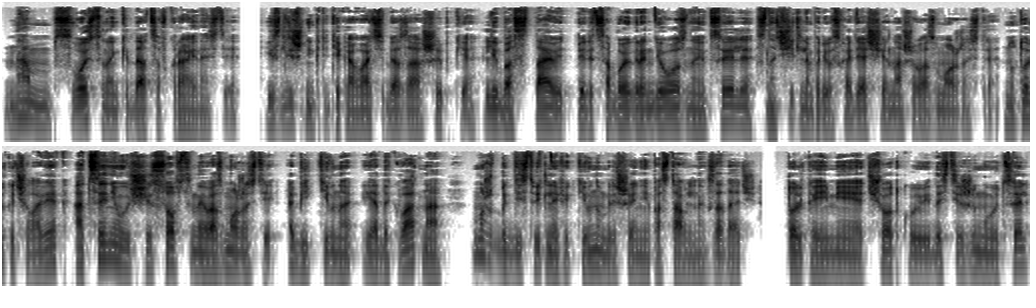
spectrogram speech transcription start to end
Нам свойственно кидаться в крайности, излишне критиковать себя за ошибки, либо ставить перед собой грандиозные цели, значительно превосходящие наши возможности. Но только человек, оценивающий собственные возможности объективно и адекватно, может быть действительно эффективным в решении поставленных задач. Только имея четкую и достижимую цель,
